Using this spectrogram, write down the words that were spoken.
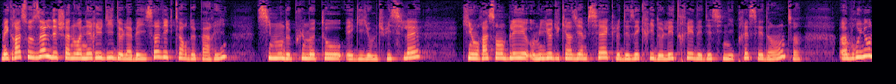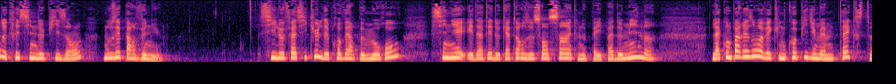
Mais grâce aux zèle des chanoines érudits de l'abbaye Saint-Victor de Paris, Simon de Plumetot et Guillaume Tuisselet, qui ont rassemblé au milieu du XVe siècle des écrits de lettrés des décennies précédentes, un brouillon de Christine de Pisan nous est parvenu. Si le fascicule des proverbes moraux, signé et daté de 1405, ne paye pas de mine, la comparaison avec une copie du même texte,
